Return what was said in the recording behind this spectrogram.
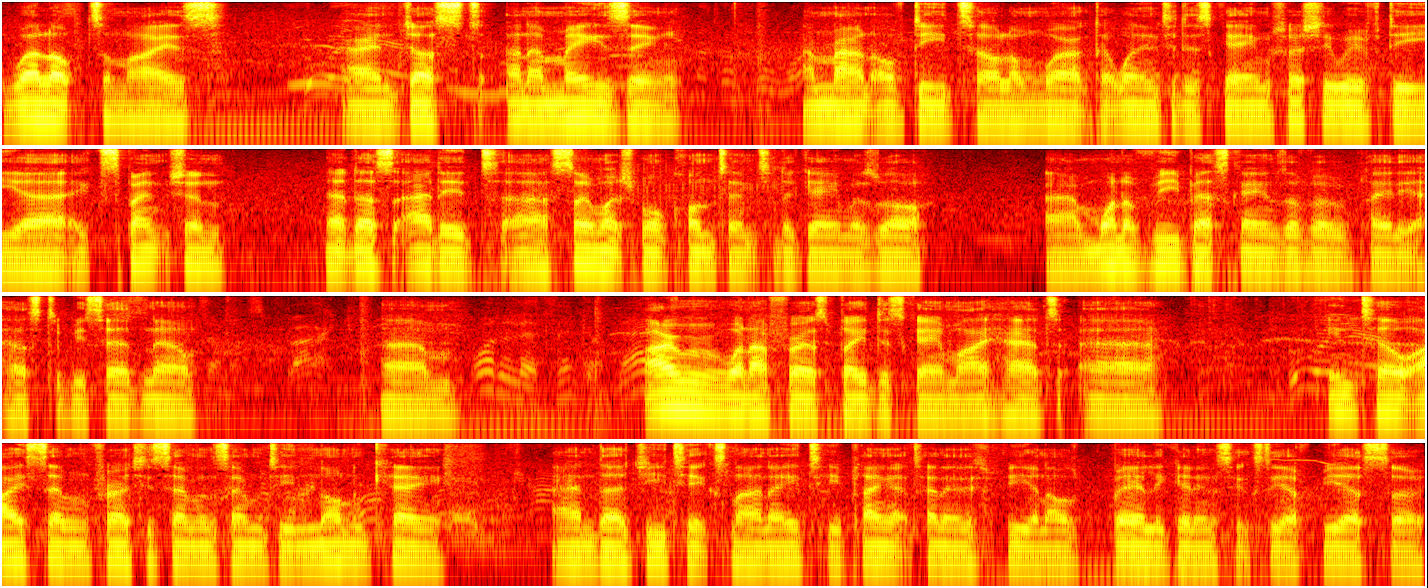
well optimized and just an amazing amount of detail and work that went into this game especially with the uh, expansion that just added uh, so much more content to the game as well um, one of the best games I've ever played, it has to be said now. Um, I remember when I first played this game, I had uh, Intel i7 3770 non-K and uh, GTX 980 playing at 1080p and I was barely getting 60 FPS, so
